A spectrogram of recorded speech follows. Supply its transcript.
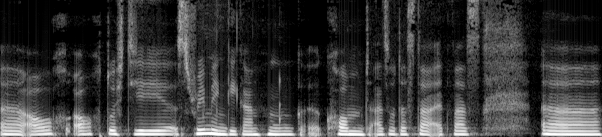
äh, auch, auch durch die Streaming-Giganten äh, kommt. Also, dass da etwas, äh, äh,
